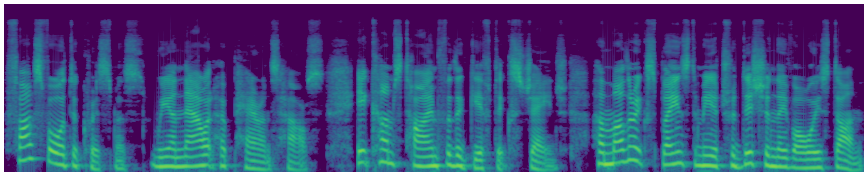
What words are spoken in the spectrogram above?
Fast forward to Christmas. We are now at her parents' house. It comes time for the gift exchange. Her mother explains to me a tradition they've always done,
